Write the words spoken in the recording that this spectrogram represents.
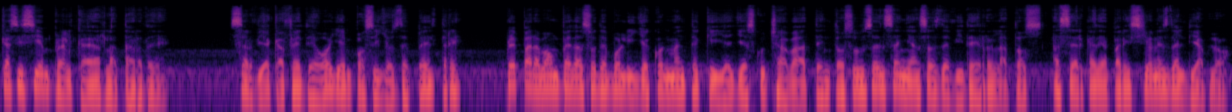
casi siempre al caer la tarde. Servía café de olla en pocillos de peltre preparaba un pedazo de bolilla con mantequilla y escuchaba atento sus enseñanzas de vida y relatos acerca de apariciones del diablo,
